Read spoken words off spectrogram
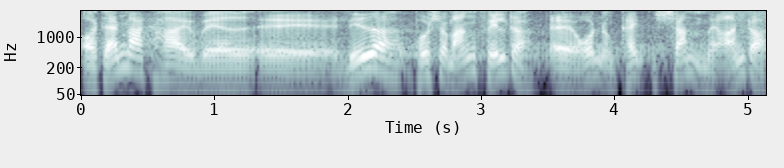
Og Danmark har jo været øh, leder på så mange felter øh, rundt omkring sammen med andre.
